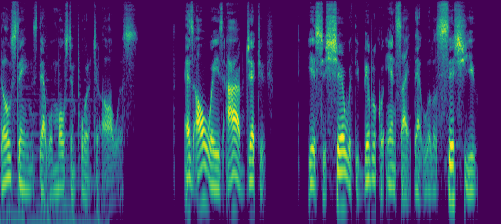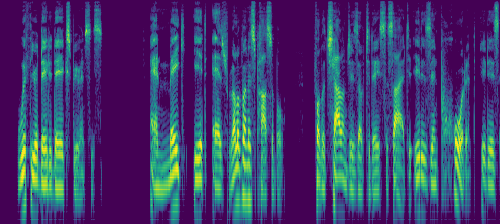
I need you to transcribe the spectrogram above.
those things that were most important to all of us. As always, our objective is to share with you biblical insight that will assist you with your day to day experiences and make it as relevant as possible for the challenges of today's society. It is important, it is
